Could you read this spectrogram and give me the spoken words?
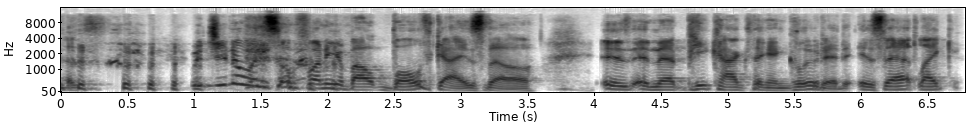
But you know what's so funny about both guys, though, is and that Peacock thing included, is that like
